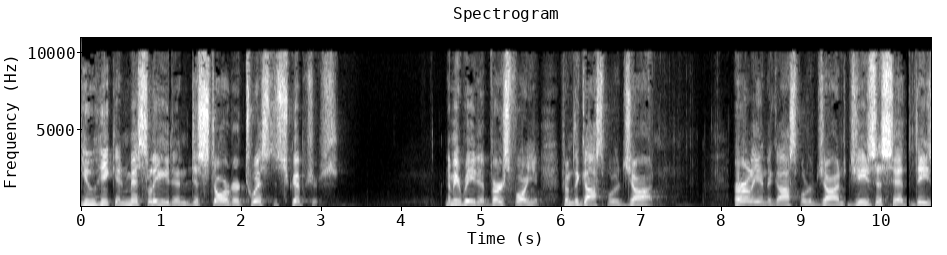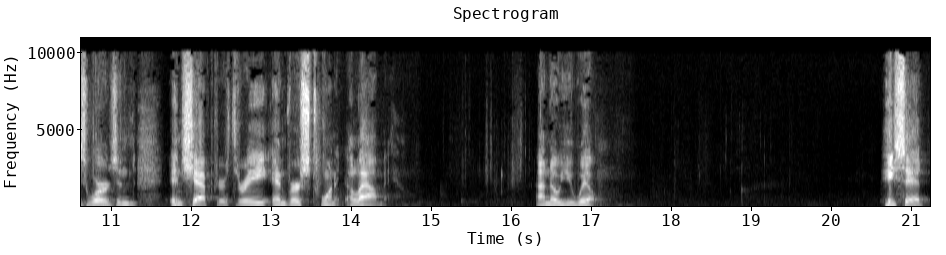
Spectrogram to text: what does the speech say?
who he can mislead and distort or twist the scriptures. Let me read a verse for you from the Gospel of John. Early in the Gospel of John, Jesus said these words in, in chapter 3 and verse 20. Allow me. I know you will. He said,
